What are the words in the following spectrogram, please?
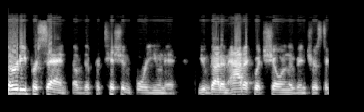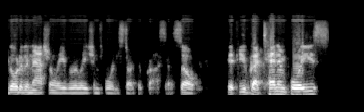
30% of the petition for unit, you've got an adequate showing of interest to go to the National Labor Relations Board and start the process. So if you've got 10 employees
